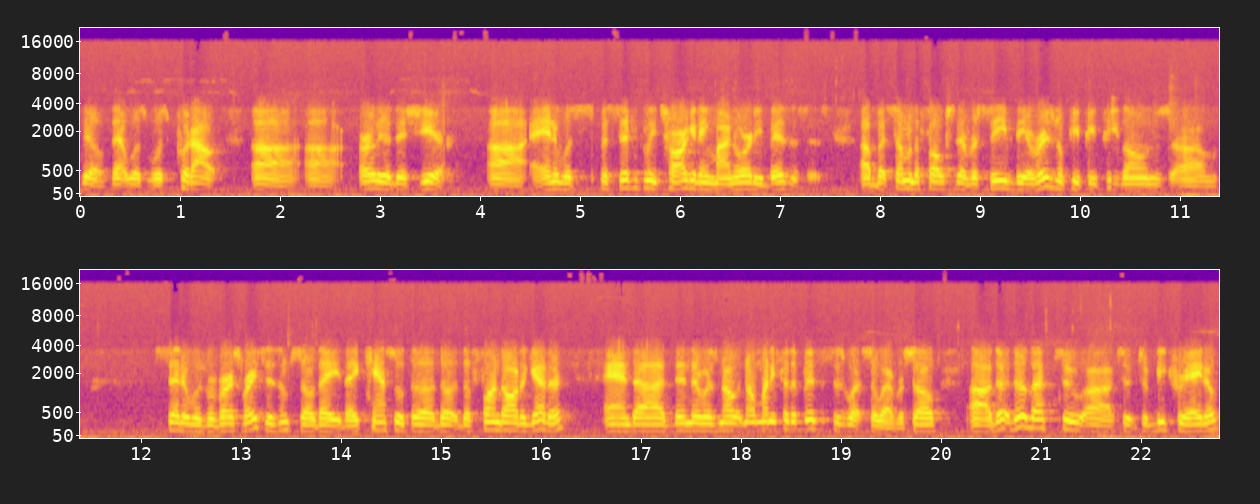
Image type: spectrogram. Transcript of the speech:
bill that was was put out earlier this year, and it was specifically targeting minority businesses. Uh, but some of the folks that received the original PPP loans um, said it was reverse racism, so they, they canceled the, the, the fund altogether. and uh, then there was no no money for the businesses whatsoever. So uh, they're, they're left to, uh, to to be creative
